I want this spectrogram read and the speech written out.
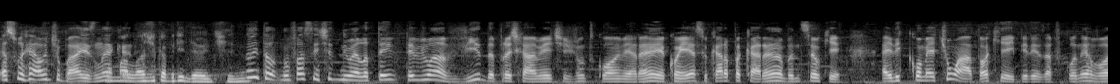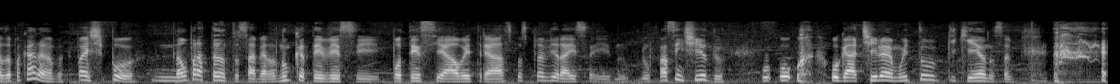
É surreal demais, né? É uma cara? lógica brilhante, né? Não, então, não faz sentido nenhum. Ela teve, teve uma vida praticamente junto com o Homem-Aranha, conhece o cara pra caramba, não sei o quê. Aí ele comete um ato, ok, beleza, ficou nervosa pra caramba. Mas, tipo, não para tanto, sabe? Ela nunca teve esse potencial, entre aspas, para virar isso aí. Não, não faz sentido. O, o, o gatilho é muito pequeno, sabe?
